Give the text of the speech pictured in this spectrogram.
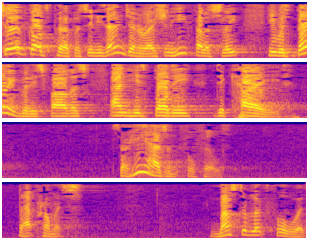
served God's purpose in his own generation, he fell asleep, he was buried with his fathers, and his body decayed. So he hasn't fulfilled that promise. He must have looked forward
